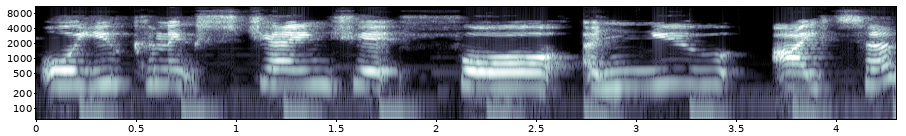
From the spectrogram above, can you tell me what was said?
or you can exchange it for a new item.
